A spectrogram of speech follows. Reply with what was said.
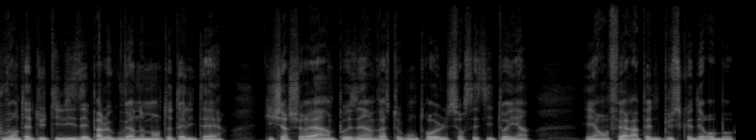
pouvant être utilisées par le gouvernement totalitaire qui chercherait à imposer un vaste contrôle sur ses citoyens et à en faire à peine plus que des robots.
